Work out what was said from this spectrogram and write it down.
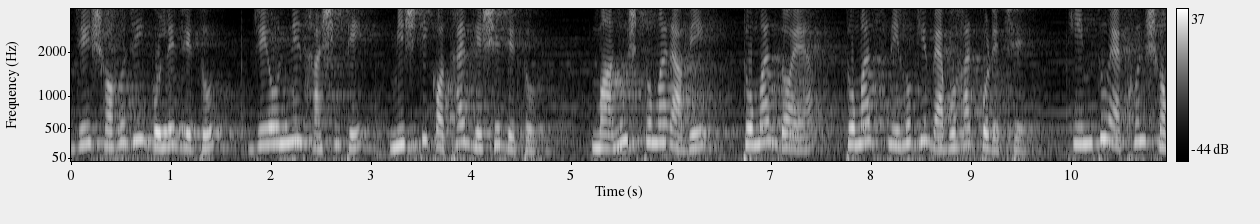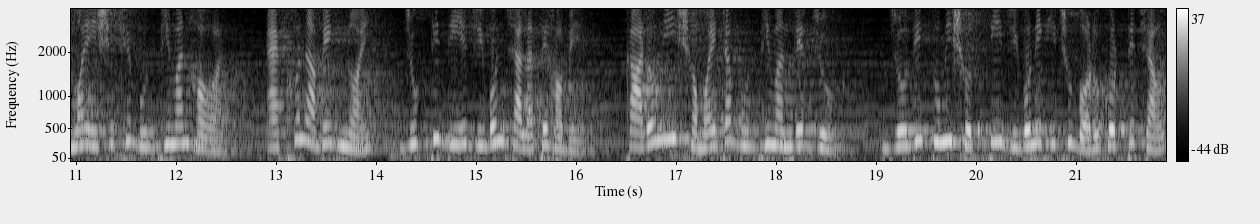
যে সহজেই গলে যেত, যে অন্যের হাসিতে মিষ্টি কথায় ভেসে যেত। মানুষ তোমার আবেগ, তোমার দয়া তোমার স্নেহকে ব্যবহার করেছে। কিন্তু এখন সময় এসেছে বুদ্ধিমান হওয়ার। এখন আবেগ নয়, যুক্তি দিয়ে জীবন চালাতে হবে। কারণ এই সময়টা বুদ্ধিমানদের যুগ। যদি তুমি সত্যিই জীবনে কিছু বড় করতে চাও,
